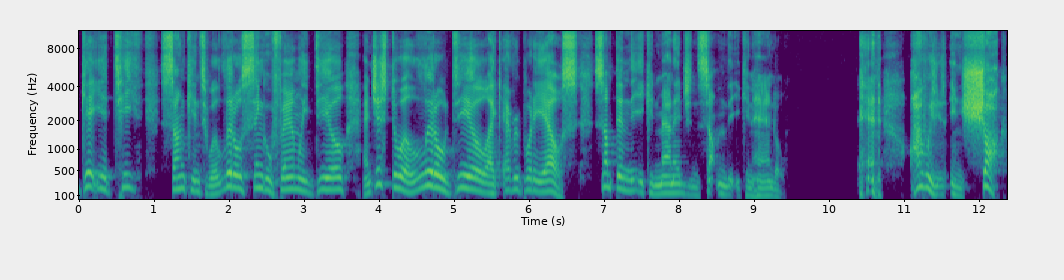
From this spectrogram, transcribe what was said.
get your teeth sunk into a little single family deal and just do a little deal like everybody else, something that you can manage and something that you can handle. And I was in shock.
